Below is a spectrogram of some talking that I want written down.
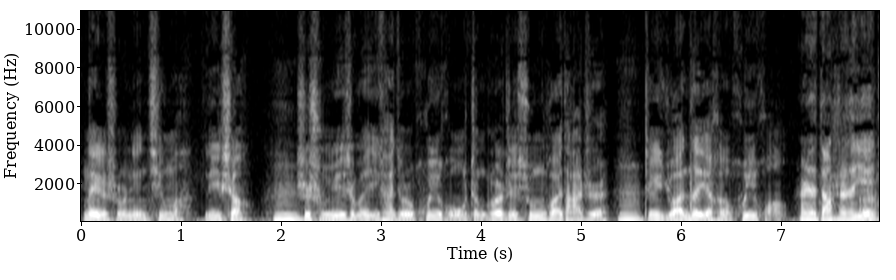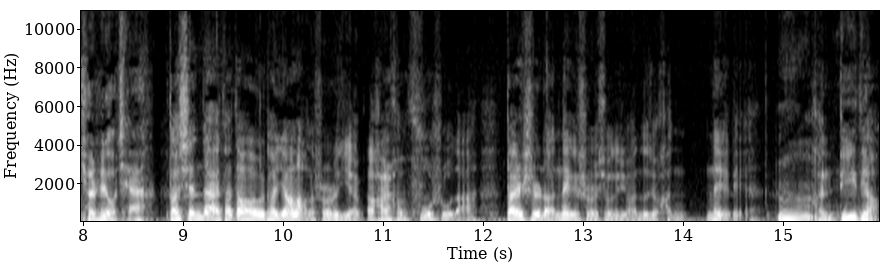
那个时候年轻嘛，立盛，嗯是属于什么？一看就是恢宏，整个这胸怀大志，嗯，这个园子也很辉煌。而且当时他也嗯确实有钱，到现在他到他养老的时候，也还是很富庶的啊。但是呢，那个时候修的园子就很内敛，嗯很低调，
